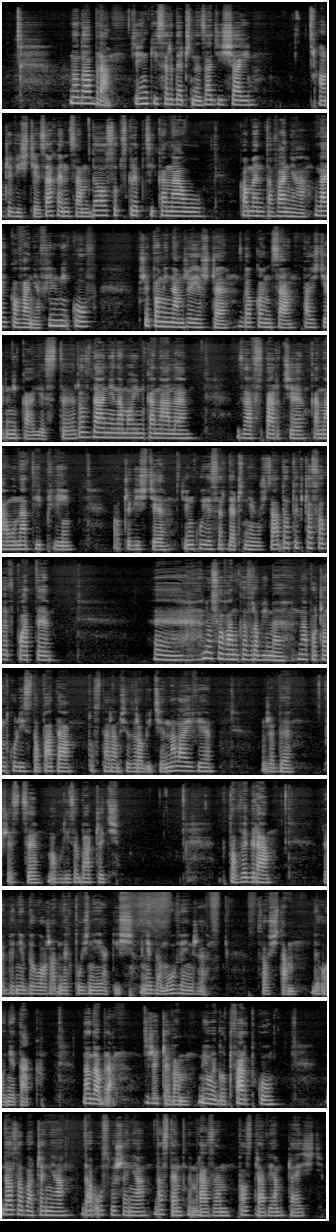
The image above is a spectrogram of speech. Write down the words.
No dobra, dzięki serdeczne za dzisiaj. Oczywiście zachęcam do subskrypcji kanału, komentowania, lajkowania filmików. Przypominam, że jeszcze do końca października jest rozdanie na moim kanale za wsparcie kanału na Tipli. Oczywiście dziękuję serdecznie już za dotychczasowe wpłaty. E, Losowanko zrobimy na początku listopada. Postaram się zrobić je na live, żeby wszyscy mogli zobaczyć, kto wygra, żeby nie było żadnych później jakichś niedomówień, że coś tam było nie tak. No dobra, życzę Wam miłego czwartku. Do zobaczenia, do usłyszenia następnym razem. Pozdrawiam, cześć.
